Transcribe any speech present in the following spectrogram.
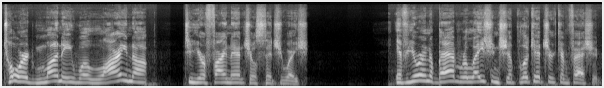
toward money will line up to your financial situation. If you're in a bad relationship, look at your confession.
